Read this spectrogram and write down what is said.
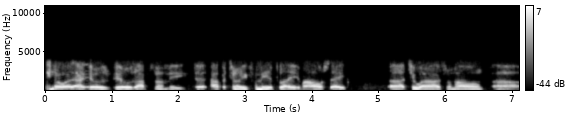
You know what? I, it was it was opportunity the opportunity for me to play in my home state, uh, two hours from home. Um,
